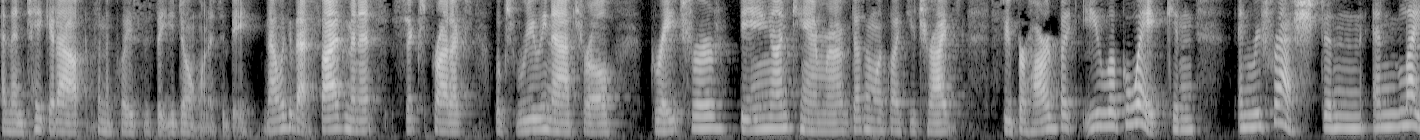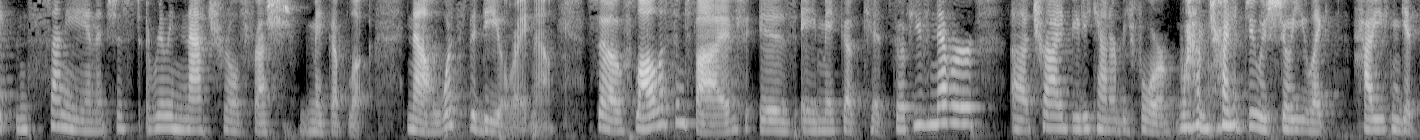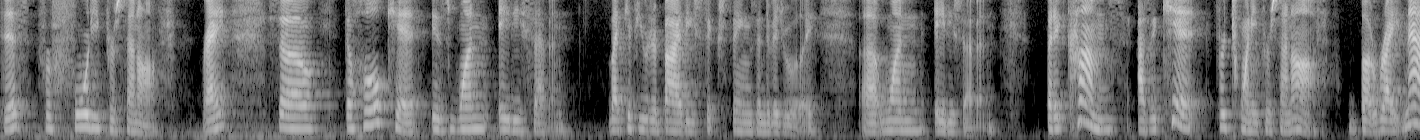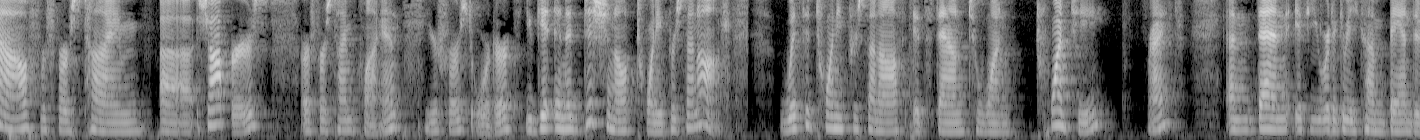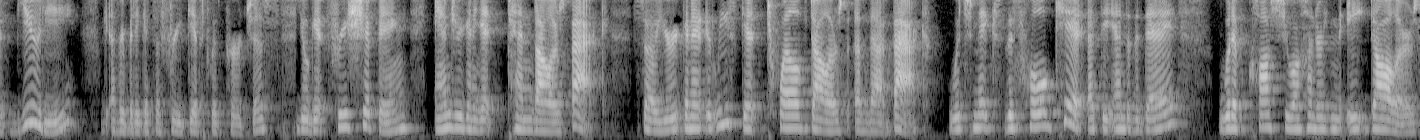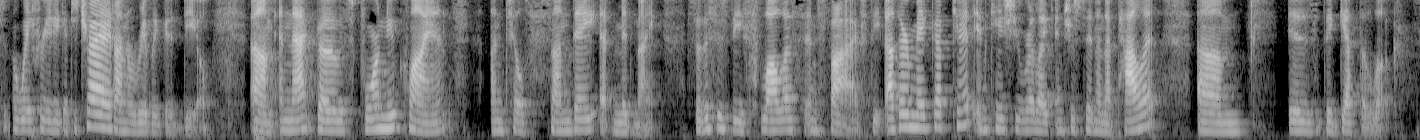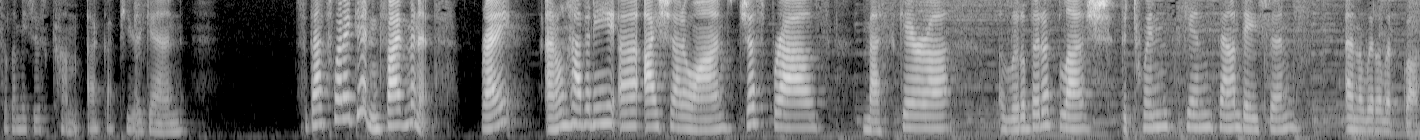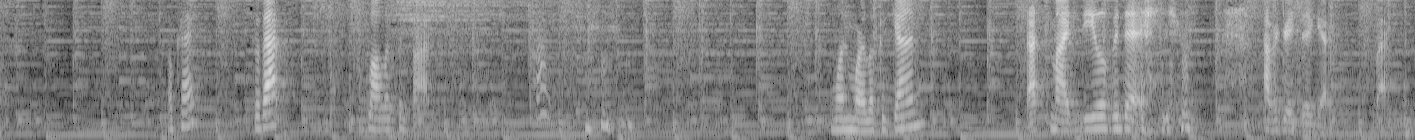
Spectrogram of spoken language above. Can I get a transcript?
and then take it out from the places that you don't want it to be. Now look at that, five minutes, six products, looks really natural, great for being on camera. Doesn't look like you tried super hard, but you look awake and and refreshed and, and light and sunny and it's just a really natural, fresh makeup look. Now, what's the deal right now? So Flawless in 5 is a makeup kit. So if you've never uh, tried Beautycounter before, what I'm trying to do is show you like how you can get this for 40% off, right? So the whole kit is 187 like if you were to buy these six things individually, uh, 187 But it comes as a kit for 20% off. But right now, for first time uh, shoppers or first time clients, your first order, you get an additional 20% off. With the 20% off, it's down to 120 right? And then if you were to become Band of Beauty, everybody gets a free gift with purchase. You'll get free shipping and you're gonna get $10 back. So you're gonna at least get $12 of that back, which makes this whole kit at the end of the day would have cost you $108, a way for you to get to try it on a really good deal. Um, and that goes for new clients until Sunday at midnight. So this is the Flawless in 5. The other makeup kit, in case you were like interested in a palette, um, is the Get the Look. So let me just come back up here again. So that's what I did in five minutes, right? I don't have any uh, eyeshadow on, just brows, mascara, a little bit of blush, the Twin Skin foundation, and a little lip gloss. Okay? So that's Flawless in five. One more look again. That's my deal of the day. Have a great day, guys. Bye.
